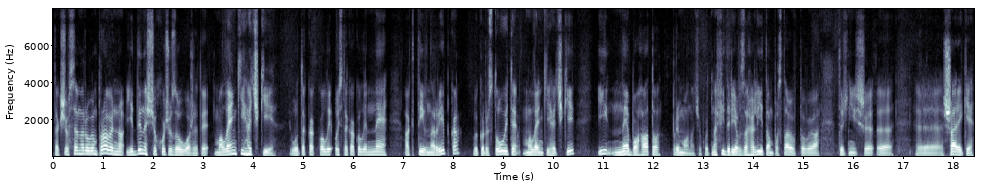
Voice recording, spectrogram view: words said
Так що все ми робимо правильно. Єдине, що хочу зауважити, маленькі гачки. Ось така, коли, ось така, коли не активна рибка, використовуйте маленькі гачки і небагато приманочок. От на фідер я взагалі там поставив ПВА, точніше е, е, шарики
